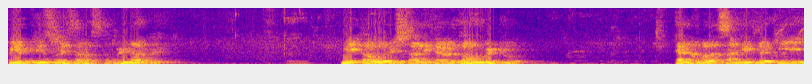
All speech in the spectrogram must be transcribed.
पीएमजी सोयीचा रस्ता मिळणार नाही. मी एका वरिष्ठ अधिकाऱ्याला जाऊन भेटलो. त्यानं मला सांगितलं की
